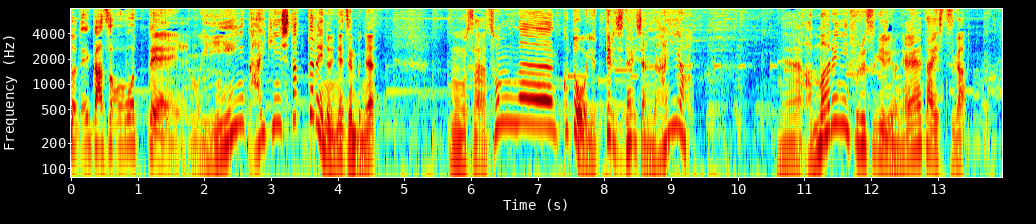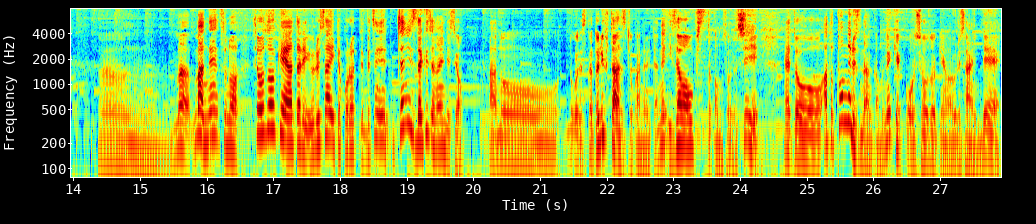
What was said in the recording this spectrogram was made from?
トで画像ってもういい解禁したったらいいのにね全部ね。もうさそんなことを言ってる時代じゃないよ。ねあまりに古すぎるよね体質が。うーんまあまあねその肖像権あたりうるさいところって別にジャニーズだけじゃないんですよ。あのー、どこですか？ドリフターズとかのいたね伊沢オフィスとかもそうだしえっ、とあとトンネルズなんかもね結構肖像権はうるさいんで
